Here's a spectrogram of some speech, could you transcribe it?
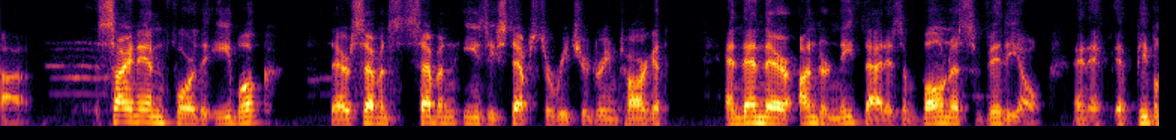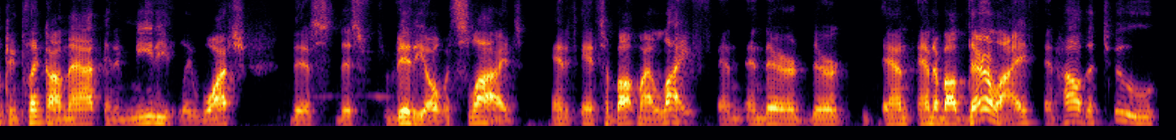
uh, sign in for the ebook there are seven seven easy steps to reach your dream target. And then there underneath that is a bonus video. And if, if people can click on that and immediately watch this this video with slides, and it, it's about my life and and their their and and about their life and how the two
